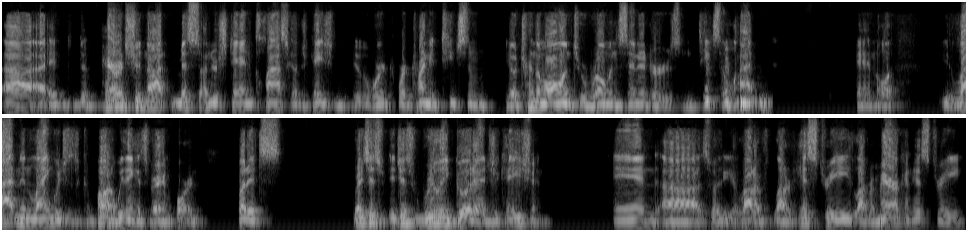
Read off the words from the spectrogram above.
Uh, it, parents should not misunderstand classical education. We're, we're trying to teach them, you know, turn them all into Roman senators and teach them Latin. And Latin and language is a component. We think it's very important, but it's but it's just it's just really good education. and uh, so a lot of a lot of history, a lot of American history.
